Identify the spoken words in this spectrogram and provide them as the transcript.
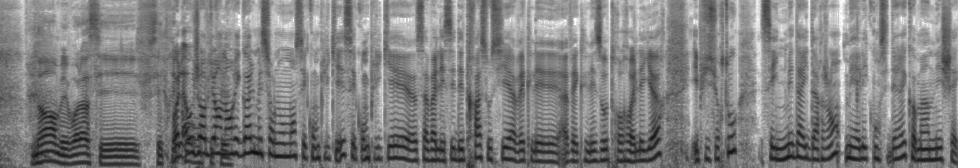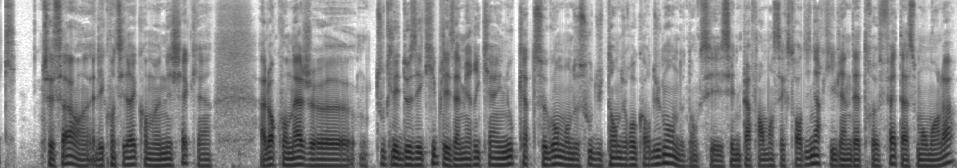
non, mais voilà, c'est c'est très. Voilà, aujourd'hui on en rigole, mais sur le moment c'est compliqué, c'est compliqué. Euh, ça va laisser des traces aussi avec les avec les autres relayeurs, et puis surtout, c'est une médaille d'argent, mais elle est considérée comme un échec. C'est ça, elle est considérée comme un échec alors qu'on nage euh, toutes les deux équipes, les Américains et nous, 4 secondes en dessous du temps du record du monde. Donc c'est une performance extraordinaire qui vient d'être faite à ce moment-là.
